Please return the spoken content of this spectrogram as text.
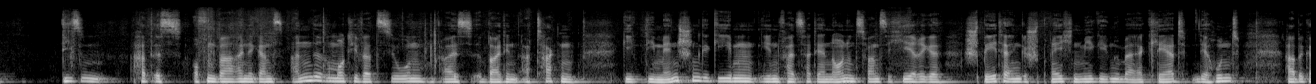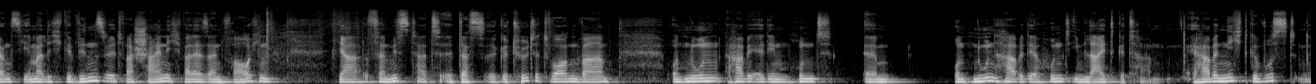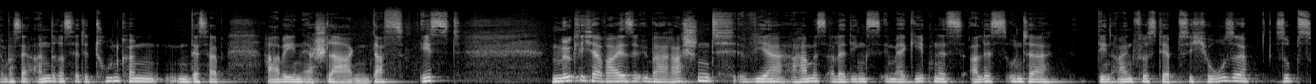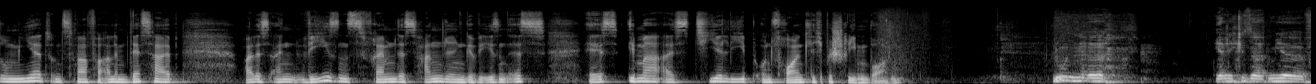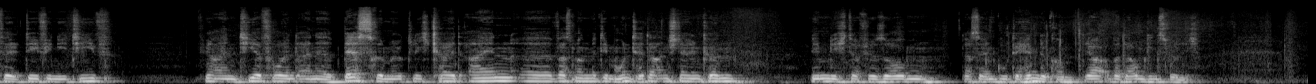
diesem hat es offenbar eine ganz andere Motivation als bei den Attacken gegen die Menschen gegeben. Jedenfalls hat der 29-Jährige später in Gesprächen mir gegenüber erklärt, der Hund habe ganz jämmerlich gewinselt, wahrscheinlich weil er sein Frauchen ja vermisst hat, das getötet worden war. Und nun habe er dem Hund ähm, und nun habe der Hund ihm leid getan. Er habe nicht gewusst, was er anderes hätte tun können, deshalb habe ihn erschlagen. Das ist möglicherweise überraschend. Wir haben es allerdings im Ergebnis alles unter den Einfluss der Psychose subsumiert und zwar vor allem deshalb, weil es ein wesensfremdes Handeln gewesen ist. Er ist immer als tierlieb und freundlich beschrieben worden. Nun, äh, ehrlich gesagt, mir fällt definitiv für einen Tierfreund eine bessere Möglichkeit ein, äh, was man mit dem Hund hätte anstellen können nämlich dafür sorgen, dass er in gute Hände kommt. Ja, aber darum ging es wohl nicht.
